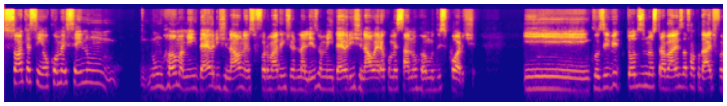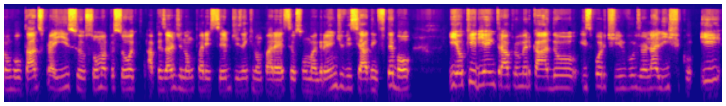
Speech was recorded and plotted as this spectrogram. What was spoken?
só que assim, eu comecei num, num ramo, a minha ideia original, né? Eu sou formada em jornalismo, a minha ideia original era começar no ramo do esporte. E, inclusive, todos os meus trabalhos da faculdade foram voltados para isso. Eu sou uma pessoa, apesar de não parecer, dizem que não parece, eu sou uma grande viciada em futebol. E eu queria entrar para o mercado esportivo jornalístico. E,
